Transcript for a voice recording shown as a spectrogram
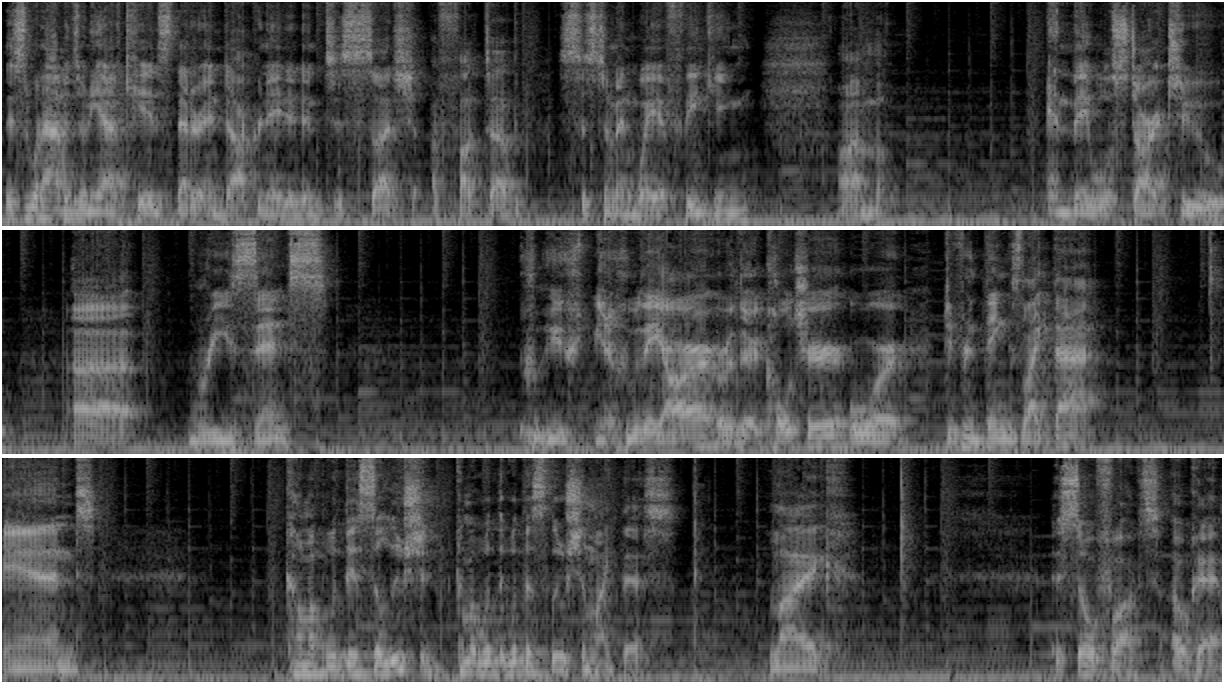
This is what happens when you have kids that are indoctrinated into such a fucked up system and way of thinking. Um, and they will start to uh, resent who you know who they are or their culture or different things like that and come up with this solution come up with, with a solution like this. Like it's so fucked. Okay.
